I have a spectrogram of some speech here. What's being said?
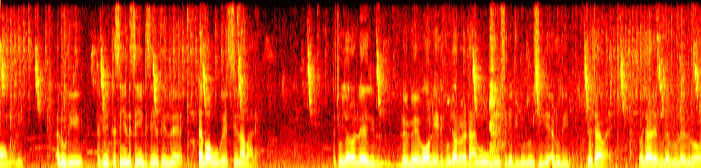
အောင်ဘူးလေ။ အဲ့လိုလေးတစ်ဖြည်းတစ်စင်းတစ်စင်းတစ်စင်းတစ်စင်းနဲ့တက်သွားဖို့ပဲစဉ်းစားပါတယ်တချို့ကြတော့လဲလွယ်လွယ်ပေါ့လေတချို့ကြတော့လဲဒိုင်မို့လို့ရှိတယ်ဒီလိုလိုရှိတယ်အဲ့လိုလေးပြောကြပါတယ်ပြောကြတယ်ဆိုတော့ဘယ်လိုလဲဆိုတော့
